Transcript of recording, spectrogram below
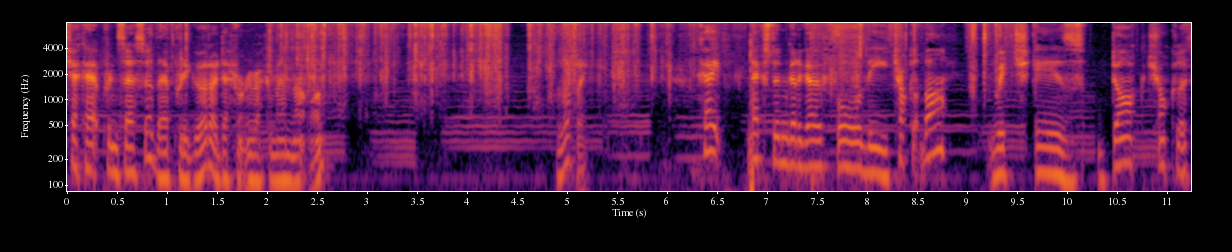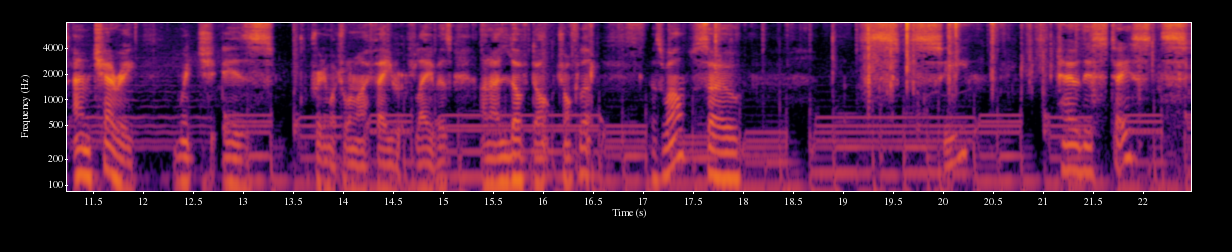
check out Princessa, they're pretty good. I definitely recommend that one. Lovely. Okay, next I'm going to go for the chocolate bar which is dark chocolate and cherry, which is pretty much one of my favourite flavours, and I love dark chocolate as well. So, let's see how this tastes.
